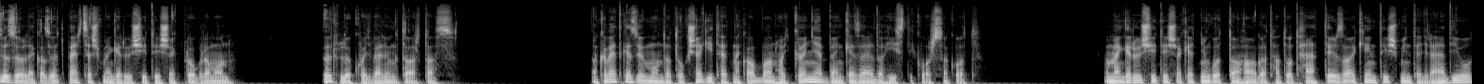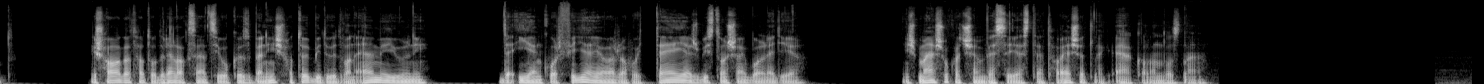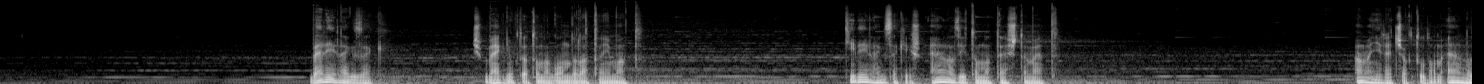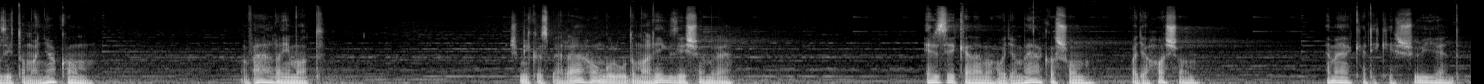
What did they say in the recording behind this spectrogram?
Üdvözöllek az 5 perces megerősítések programon. Örülök, hogy velünk tartasz. A következő mondatok segíthetnek abban, hogy könnyebben kezeld a hiszti korszakot. A megerősítéseket nyugodtan hallgathatod háttérzajként is, mint egy rádiót, és hallgathatod relaxáció közben is, ha több időd van elmélyülni, de ilyenkor figyelj arra, hogy teljes biztonságban legyél, és másokat sem veszélyeztet, ha esetleg elkalandoznál. Belélegzek, és megnyugtatom a gondolataimat. Kilélegzek, és ellazítom a testemet. Amennyire csak tudom, ellazítom a nyakam, a vállaimat, és miközben ráhangolódom a légzésemre, érzékelem, ahogy a melkasom vagy a hasam emelkedik és süllyed,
